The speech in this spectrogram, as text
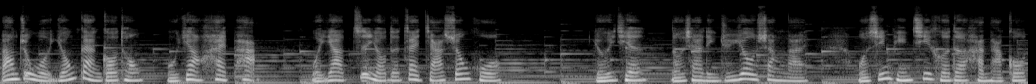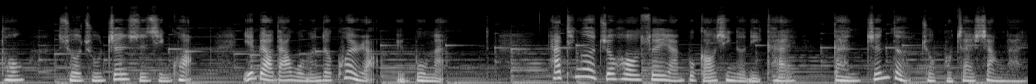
帮助我勇敢沟通，不要害怕，我要自由的在家生活。有一天，楼下邻居又上来，我心平气和的和他沟通，说出真实情况。也表达我们的困扰与不满。他听了之后，虽然不高兴地离开，但真的就不再上来。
